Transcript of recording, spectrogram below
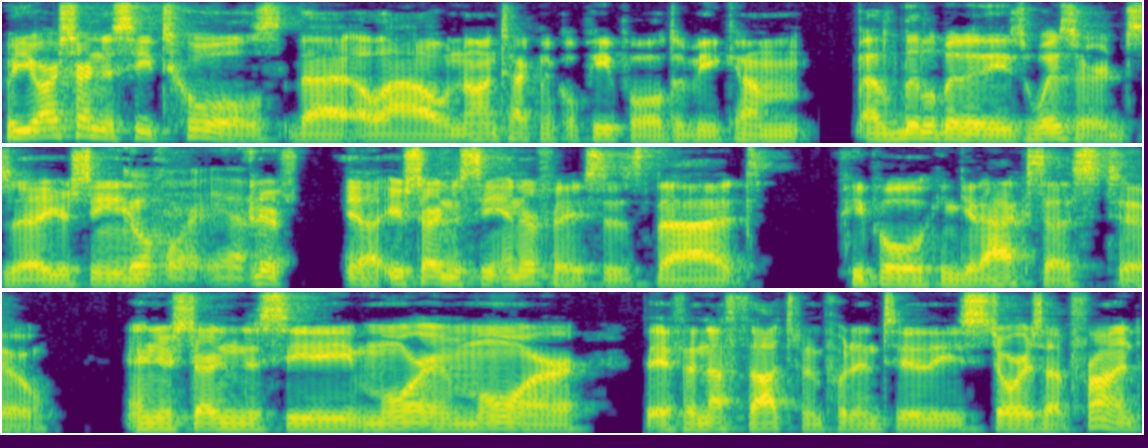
But you are starting to see tools that allow non technical people to become a little bit of these wizards. Uh, you're seeing. Go for it, yeah. Interf- yeah, you're starting to see interfaces that people can get access to. And you're starting to see more and more if enough thought's been put into these stores up front,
